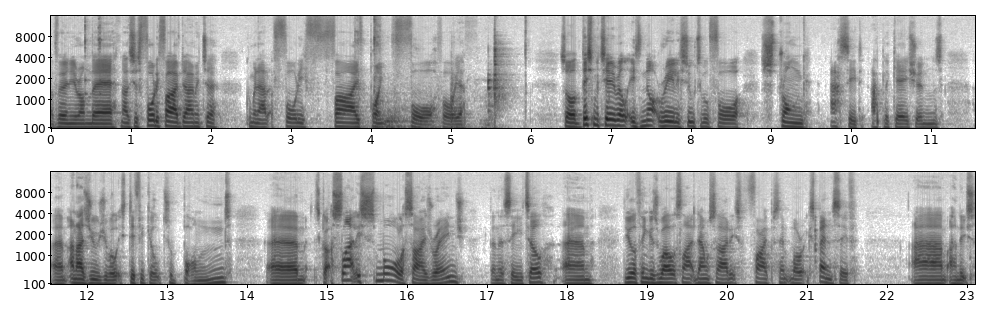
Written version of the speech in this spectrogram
a vernier on there. Now this is 45 diameter coming out at 45.4 for you. So this material is not really suitable for strong acid applications um, and as usual it's difficult to bond. Um, it's got a slightly smaller size range than acetal. Um, the other thing as well, slight downside, it's 5% more expensive um, and it's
